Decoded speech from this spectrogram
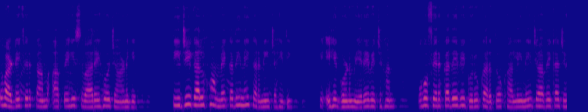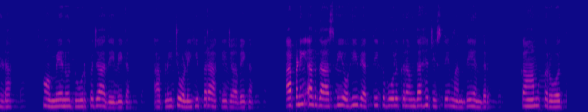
ਤੁਹਾਡੇ ਫਿਰ ਕੰਮ ਆਪੇ ਹੀ ਸਵਾਰੇ ਹੋ ਜਾਣਗੇ। ਤੀਜੀ ਗੱਲ ਹਉਮੈ ਕਦੀ ਨਹੀਂ ਕਰਨੀ ਚਾਹੀਦੀ ਕਿ ਇਹ ਗੁਣ ਮੇਰੇ ਵਿੱਚ ਹਨ। ਉਹ ਫਿਰ ਕਦੇ ਵੀ ਗੁਰੂ ਘਰ ਤੋਂ ਖਾਲੀ ਨਹੀਂ ਜਾਵੇਗਾ, ਜਿਹੜਾ ਹਉਮੈ ਨੂੰ ਦੂਰ ਭਜਾ ਦੇਵੇਗਾ, ਆਪਣੀ ਝੋਲੀ ਹੀ ਭਰਾ ਕੇ ਜਾਵੇਗਾ। ਆਪਣੀ ਅਰਦਾਸ ਵੀ ਉਹੀ ਵਿਅਕਤੀ ਕਬੂਲ ਕਰਾਉਂਦਾ ਹੈ ਜਿਸ ਦੇ ਮਨ ਦੇ ਅੰਦਰ ਕਾਮ, ਕ੍ਰੋਧ,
